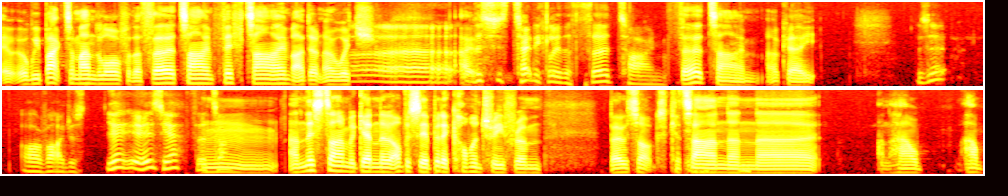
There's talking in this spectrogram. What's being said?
Are we back to Mandalore for the third time, fifth time? I don't know which. Uh, I- this is technically the third time, Third time. Okay. is it? Or have I just? Yeah, it is. Yeah, third time. Mm, and this time we're getting uh, obviously a bit of commentary from Botox, Catan, and uh, and how how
